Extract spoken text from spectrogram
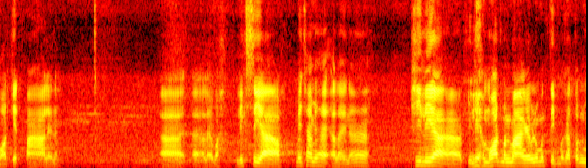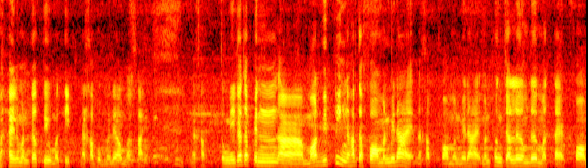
มอสเกตปลาอะไรนะอ่าเอ่ออะไรวะลิกเซียไม่ใช่ไม่ใช่อะไรนะพีเลียอ่าพีเลียมอสมันมาไงไม่รู้มันติดมากับต้นไม้แล้วมันก็ปลิวมาติดนะครับผมไม่ได้เอามาใส่ นะครับตรงนี้ก็จะเป็นอ่ามอสวิปปิ้งนะครับแต่ฟอร์มมันไม่ได้นะครับฟอร์มมันไม่ได้ มันเพิ่งจะเริ่มเริ่มมาแตกฟอร์ม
